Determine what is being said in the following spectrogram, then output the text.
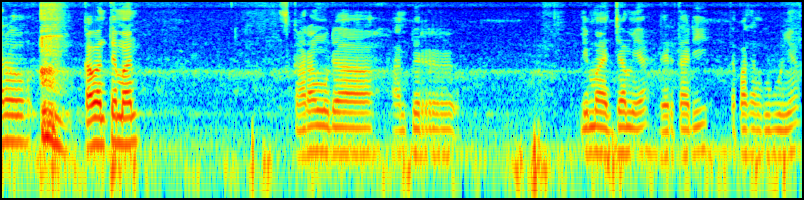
Halo kawan teman. Sekarang udah hampir 5 jam ya dari tadi terpasang kubunya.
